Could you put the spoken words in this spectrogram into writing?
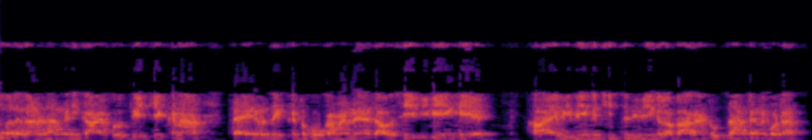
බල ඝන සංගනිකාය පුරුදු වෙච්ච එකනා පැයකට දෙකකට හෝ කමන්නේ දවසේ විවේකය කාය විවේක චිත්ත විවේක ලබා ගන්න උත්සාහ කරනකොටත්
